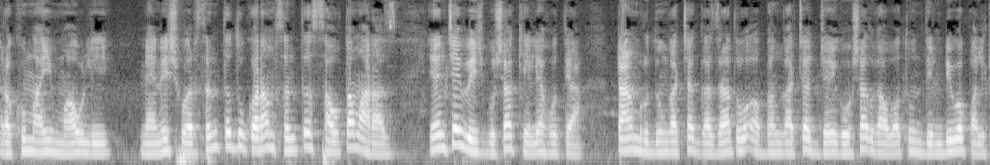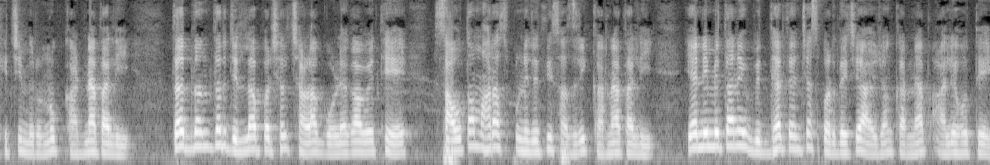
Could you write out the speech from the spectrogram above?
रखुमाई माऊली ज्ञानेश्वर संत तुकाराम संत सावता महाराज यांच्या वेशभूषा केल्या होत्या. टाळ मृदुंगाच्या गजरात व अभंगाच्या जयघोषात गावातून दिंडी व पालखीची मिरवणूक काढण्यात आली. तदनंतर जिल्हा परिषद शाळा गोळेगाव येथे सावता महाराज पुण्यतिथी साजरी करण्यात आली. या निमित्ताने विद्यार्थ्यांच्या स्पर्धेचे आयोजन करण्यात आले होते.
